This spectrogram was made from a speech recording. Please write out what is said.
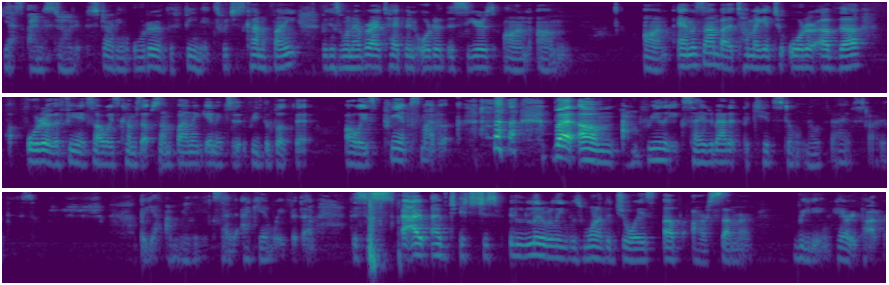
yes, I'm start, starting Order of the Phoenix, which is kind of funny because whenever I type in Order of the Seers on um, on Amazon, by the time I get to Order of the Order of the Phoenix always comes up. So I'm finally getting to read the book that always preempts my book. but um, I'm really excited about it. The kids don't know that I have started this. But yeah, I'm really excited. I can't wait for them. This is I, have it's just it literally was one of the joys of our summer reading Harry Potter.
